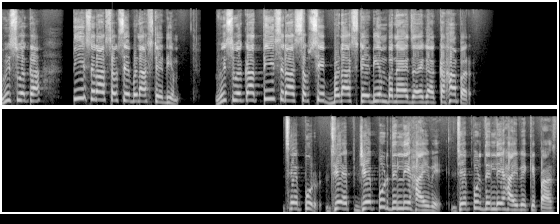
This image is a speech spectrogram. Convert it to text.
विश्व का तीसरा सबसे बड़ा स्टेडियम विश्व का तीसरा सबसे बड़ा स्टेडियम बनाया जाएगा कहाँ पर? जयपुर, जय, जयपुर दिल्ली हाईवे, जयपुर दिल्ली हाईवे के पास।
